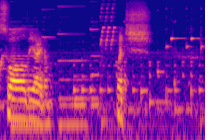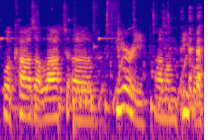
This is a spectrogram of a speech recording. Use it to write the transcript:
swallow the item, which will cause a lot of fury among people,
